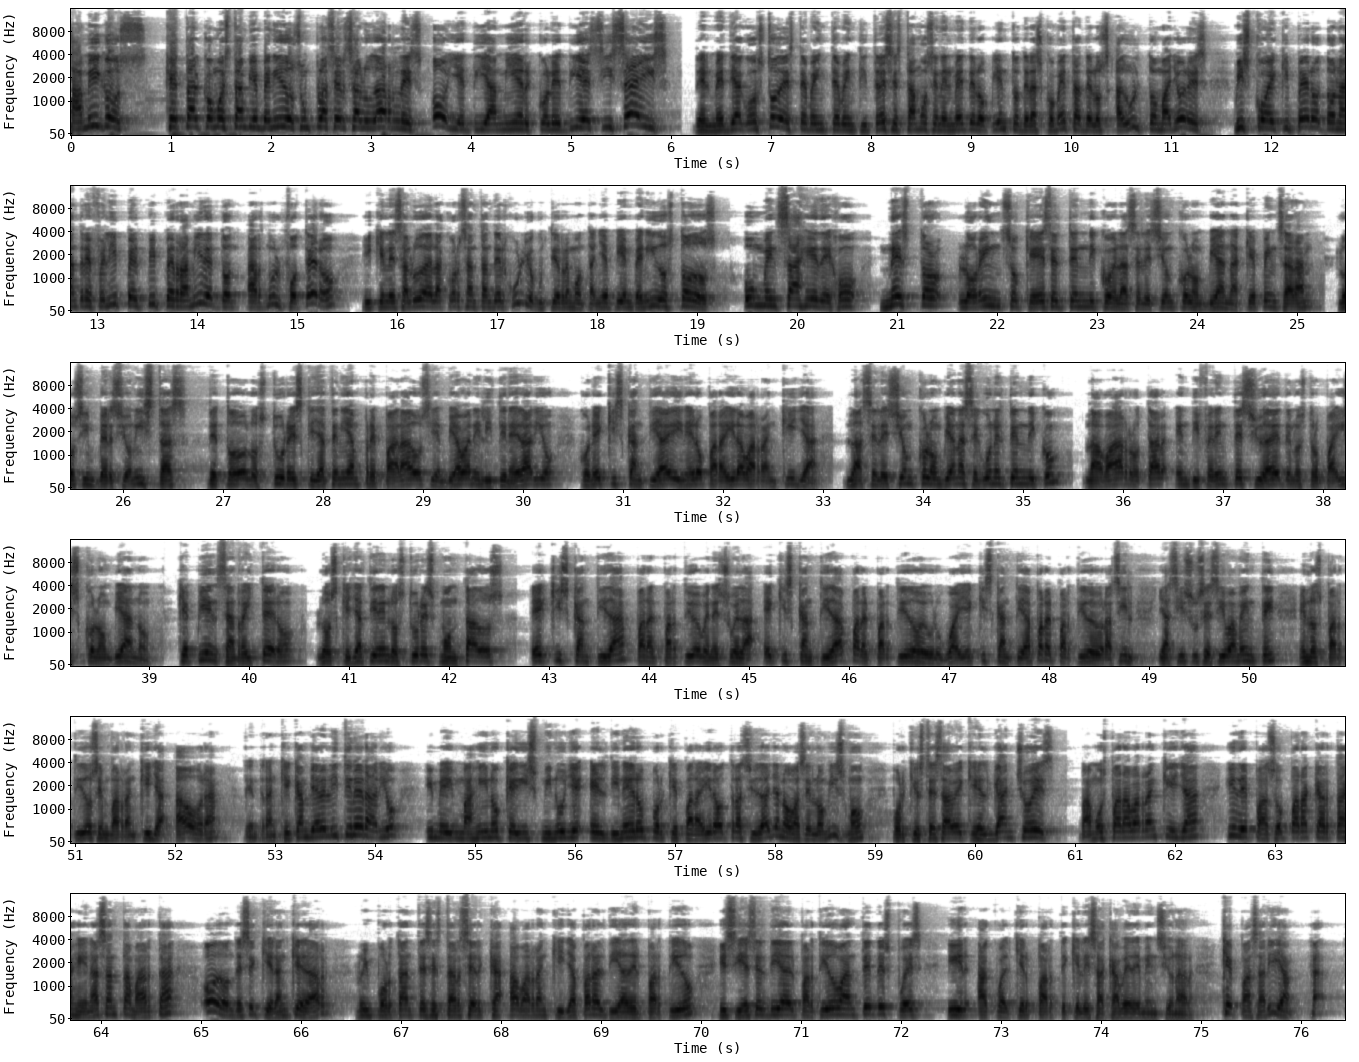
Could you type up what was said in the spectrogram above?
Amigos, ¿qué tal? ¿Cómo están? Bienvenidos. Un placer saludarles. Hoy es día miércoles 16 del mes de agosto de este 2023. Estamos en el mes de los vientos de las cometas de los adultos mayores. Visco Equipero, don André Felipe, el Pipe Ramírez, don Arnulfo Otero y quien les saluda de la Cor Santander, Julio Gutiérrez Montañez. Bienvenidos todos. Un mensaje dejó Néstor Lorenzo, que es el técnico de la selección colombiana. ¿Qué pensarán los inversionistas de todos los tours que ya tenían preparados y enviaban el itinerario con X cantidad de dinero para ir a Barranquilla? La selección colombiana, según el técnico, la va a rotar en diferentes ciudades de nuestro país colombiano. ¿Qué piensan? Reitero, los que ya tienen los tours montados X cantidad para el partido de Venezuela, X cantidad para el partido de Uruguay, X cantidad para el partido de Brasil y así sucesivamente en los partidos en Barranquilla. Ahora tendrán que cambiar el itinerario y me imagino que disminuye el dinero porque para ir a otra ciudad ya no va a ser lo mismo, porque usted sabe que el gancho es vamos para Barranquilla y de paso para Cartagena, Santa Marta o donde se quieran quedar. Lo importante es estar cerca a Barranquilla para el día del partido y si es el día del partido antes, después ir a cualquier parte que les acabe de mencionar. ¿Qué pasaría?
